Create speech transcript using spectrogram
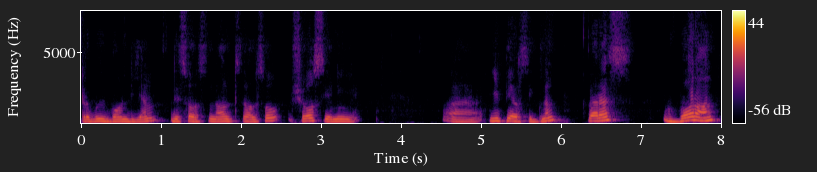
triple bond n. This was not also shows any uh, EPR signal whereas boron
